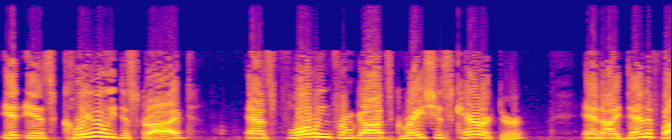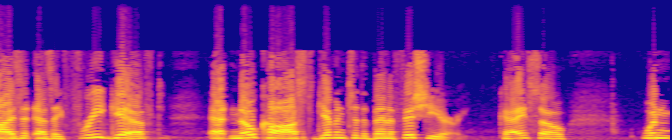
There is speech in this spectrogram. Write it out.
it is clearly described as flowing from God's gracious character and identifies it as a free gift at no cost given to the beneficiary. Okay, so when,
